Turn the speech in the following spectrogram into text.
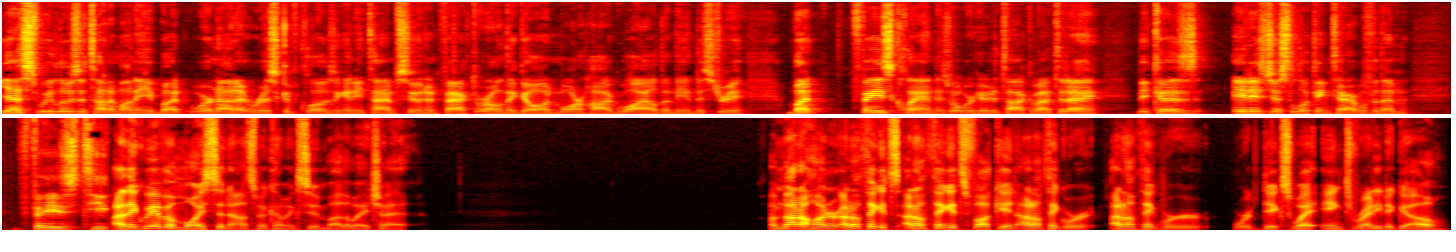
Yes, we lose a ton of money, but we're not at risk of closing anytime soon. In fact, we're only going more hog wild in the industry. But FaZe Clan is what we're here to talk about today because it is just looking terrible for them. FaZe T I think we have a Moist announcement coming soon, by the way, chat. I'm not a hundred. I don't think it's. I don't think it's fucking. I don't think we're. I don't think we're. We're dicks wet inked, ready to go.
